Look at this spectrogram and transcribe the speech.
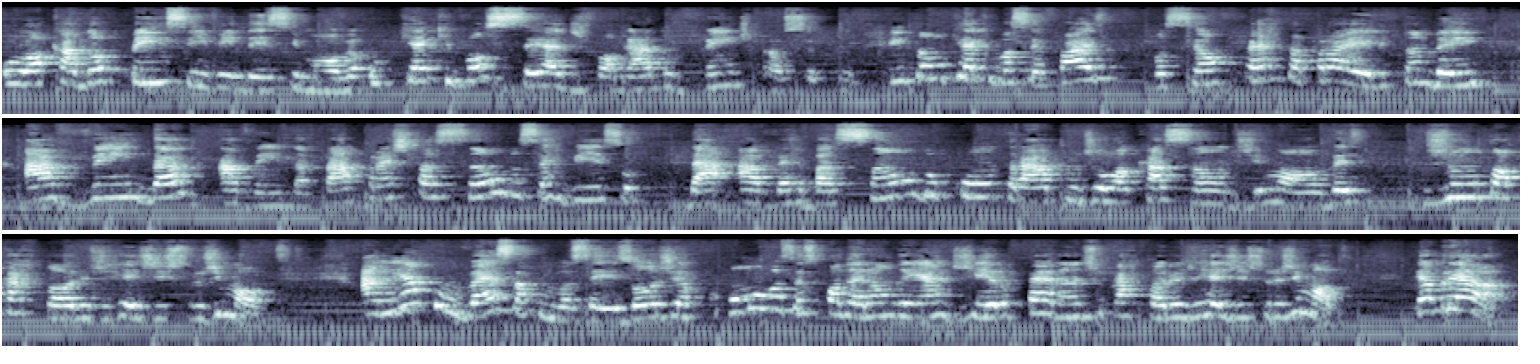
o locador pense em vender esse imóvel. O que é que você, advogado, vende para o seu cliente? Então, o que é que você faz? Você oferta para ele também a venda, a venda, tá? A prestação do serviço da averbação do contrato de locação de imóveis junto ao cartório de registro de imóveis. A minha conversa com vocês hoje é como vocês poderão ganhar dinheiro perante o cartório de registro de imóveis. Gabriela,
